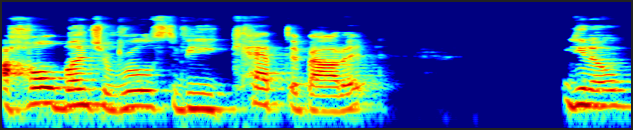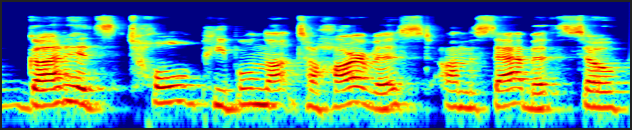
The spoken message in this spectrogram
a whole bunch of rules to be kept about it you know, God had told people not to harvest on the Sabbath. So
